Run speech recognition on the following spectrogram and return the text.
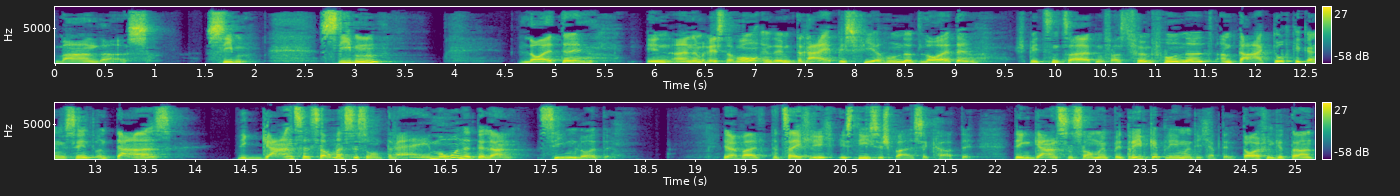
waren das sieben. Sieben Leute in einem Restaurant, in dem drei bis vierhundert Leute, Spitzenzeiten fast 500, am Tag durchgegangen sind und das die ganze Sommersaison, drei Monate lang, sieben Leute. Ja, weil tatsächlich ist diese Speisekarte den ganzen Sommer in Betrieb geblieben und ich habe den Teufel getan,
